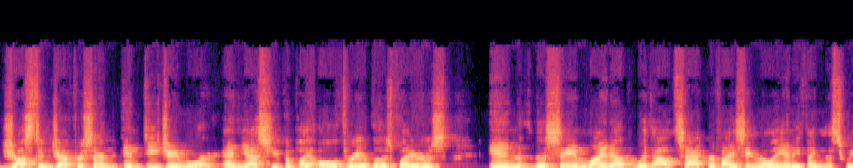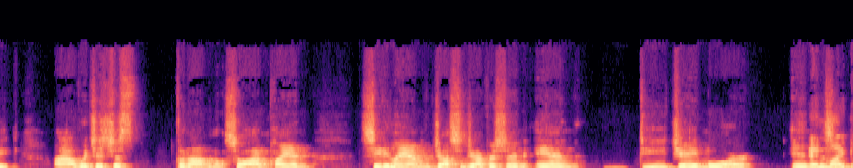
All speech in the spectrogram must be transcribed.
Justin Jefferson, and DJ Moore. And yes, you can play all three of those players in the same lineup without sacrificing really anything this week, uh, which is just phenomenal. So I'm playing CeeDee Lamb, Justin Jefferson, and DJ Moore in and Mike,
